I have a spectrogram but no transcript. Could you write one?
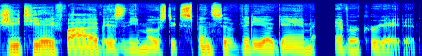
GTA 5 is the most expensive video game ever created.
